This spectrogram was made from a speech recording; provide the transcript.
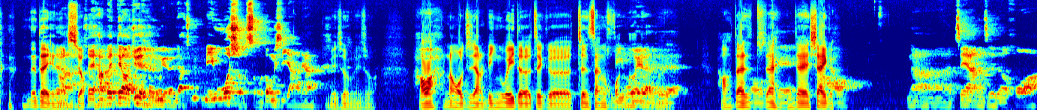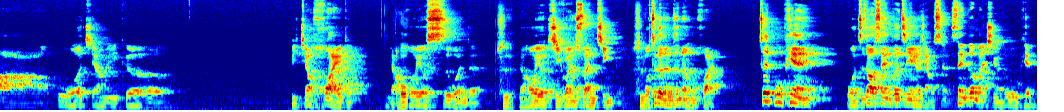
那段也很好笑，所以他被调去很远，要去没握手守东西啊，这样。没错没错，好啊，那我就讲林威的这个正三环，林威了，对不对？好，但是再你再下一个。那这样子的话，我讲一个比较坏的，然后又斯文的，是，然后又机关算尽的，是。我这个人真的很坏。这部片我知道，Sam 哥之前有讲，Sam 哥蛮喜欢这部片，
